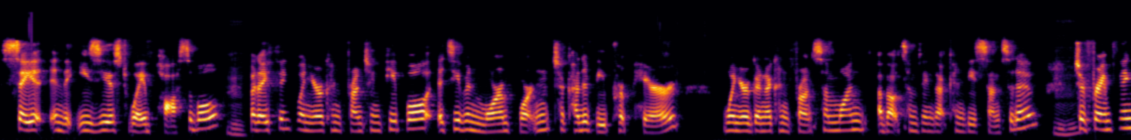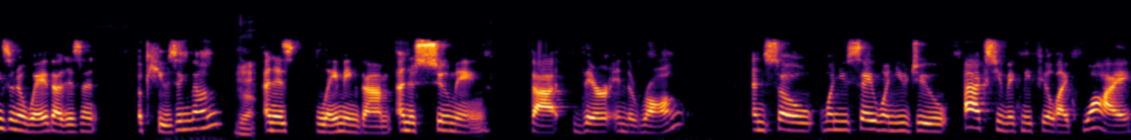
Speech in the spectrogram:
say it in the easiest way possible Mm. but i think when you're confronting people it's even more important to kind of be prepared when you're going to confront someone about something that can be sensitive Mhm. to frame things in a way that isn't accusing them Yeah, and is blaming them and assuming that they're in the wrong. And so when you say when you do X, you make me feel like Y,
